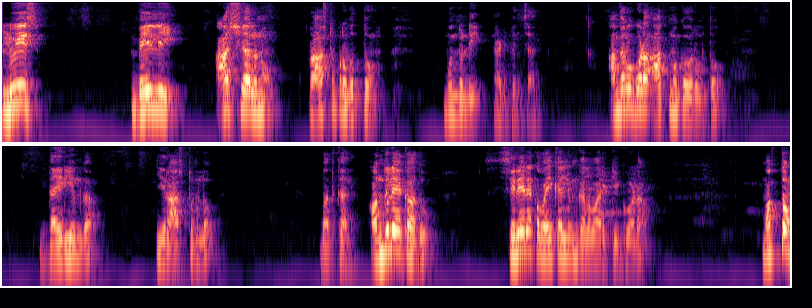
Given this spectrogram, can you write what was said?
లూయిస్ బెయిలీ ఆశయాలను రాష్ట్ర ప్రభుత్వం ముందుండి నడిపించాలి. అందరూ కూడా ఆత్మగౌరవంతో ధైర్యంగా ఈ రాష్ట్రంలో బతకాలి. అందులే కాదు శారీరక వైకల్యం గలవారికి కూడా మొత్తం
